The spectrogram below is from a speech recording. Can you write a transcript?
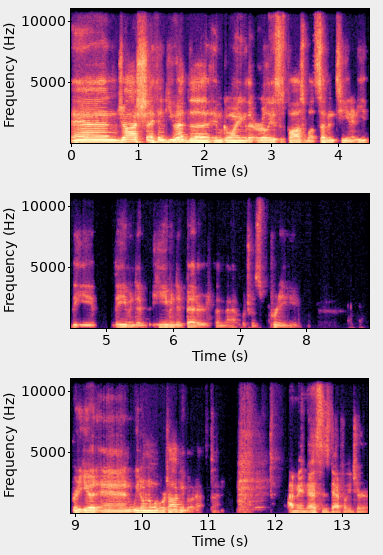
And Josh, I think you had the him going the earliest as possible at 17, and he, he they even did he even did better than that, which was pretty pretty good. And we don't know what we're talking about half the time. I mean, this is definitely true.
